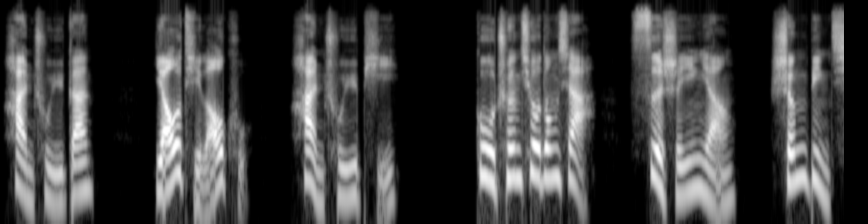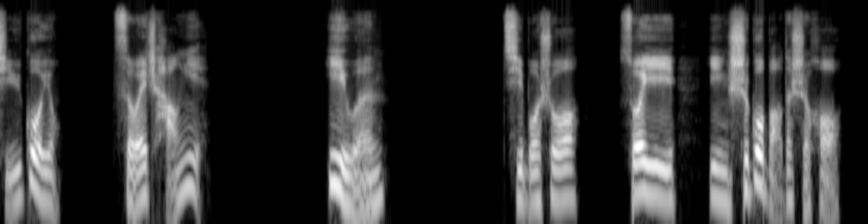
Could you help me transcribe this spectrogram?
汗出于肝。”摇体劳苦，汗出于脾，故春秋冬夏四时阴阳生病起于过用，此为常也。译文：岐伯说，所以饮食过饱的时候，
